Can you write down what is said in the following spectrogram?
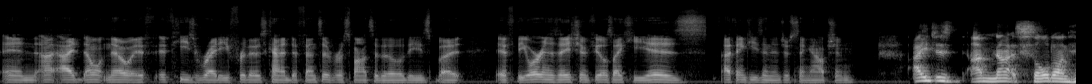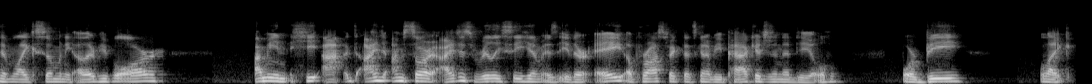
and I, I don't know if, if he's ready for those kind of defensive responsibilities. But if the organization feels like he is, I think he's an interesting option. I just I'm not sold on him like so many other people are. I mean, he I, I I'm sorry, I just really see him as either a a prospect that's going to be packaged in a deal, or b like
